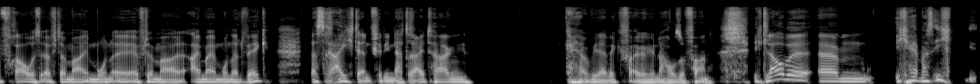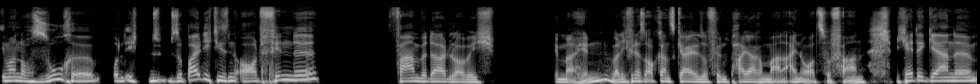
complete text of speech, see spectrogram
Frau ist öfter mal im Monat, äh, öfter mal einmal im Monat weg. Das reicht dann für die. Nach drei Tagen kann ich auch wieder wegfahren, nach Hause fahren. Ich glaube, ähm, ich, was ich immer noch suche und ich, sobald ich diesen Ort finde, fahren wir da, glaube ich, immerhin, weil ich finde das auch ganz geil, so für ein paar Jahre mal einen Ort zu fahren. Ich hätte gerne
